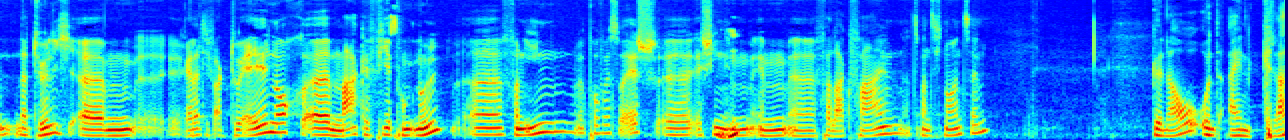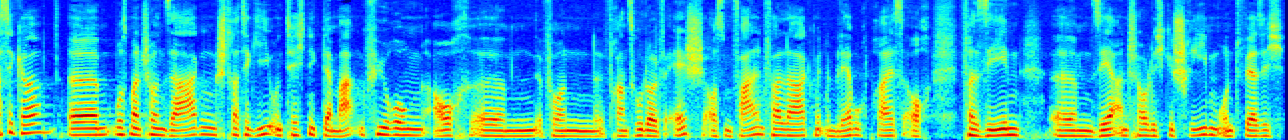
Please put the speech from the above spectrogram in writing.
Natürlich ähm, relativ aktuell noch äh, Marke 4.0 äh, von Ihnen, Professor Esch, äh, erschien mhm. im, im äh, Verlag Fahlen 2019. Genau, und ein Klassiker, äh, muss man schon sagen, Strategie und Technik der Markenführung, auch ähm, von Franz Rudolf Esch aus dem Fahlen Verlag mit einem Lehrbuchpreis auch versehen, ähm, sehr anschaulich geschrieben. Und wer sich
